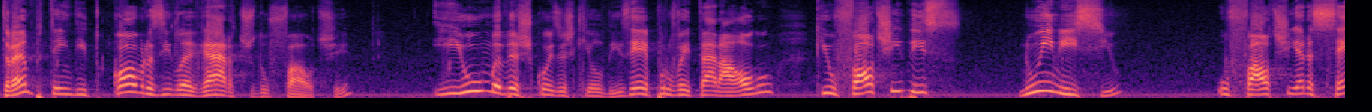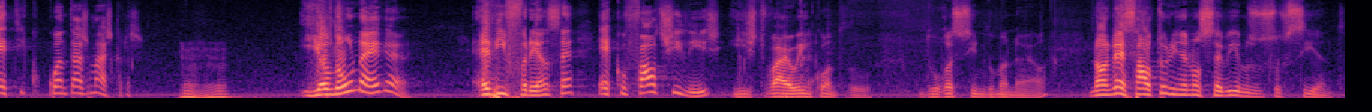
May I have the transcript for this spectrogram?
Trump tem dito cobras e lagartos do Fauci e uma das coisas que ele diz é aproveitar algo que o Fauci disse. No início, o Fauci era cético quanto às máscaras. E ele não o nega. A diferença é que o Fauci diz, e isto vai ao encontro do, do raciocínio do Manuel, nós nessa altura ainda não sabíamos o suficiente,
